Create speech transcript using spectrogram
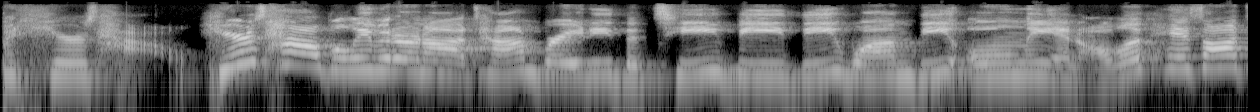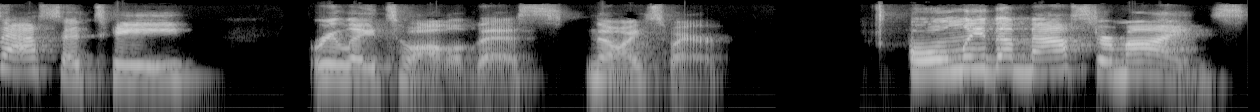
But here's how. Here's how, believe it or not, Tom Brady, the TB, the one, the only, and all of his audacity relate to all of this. No, I swear. Only the masterminds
